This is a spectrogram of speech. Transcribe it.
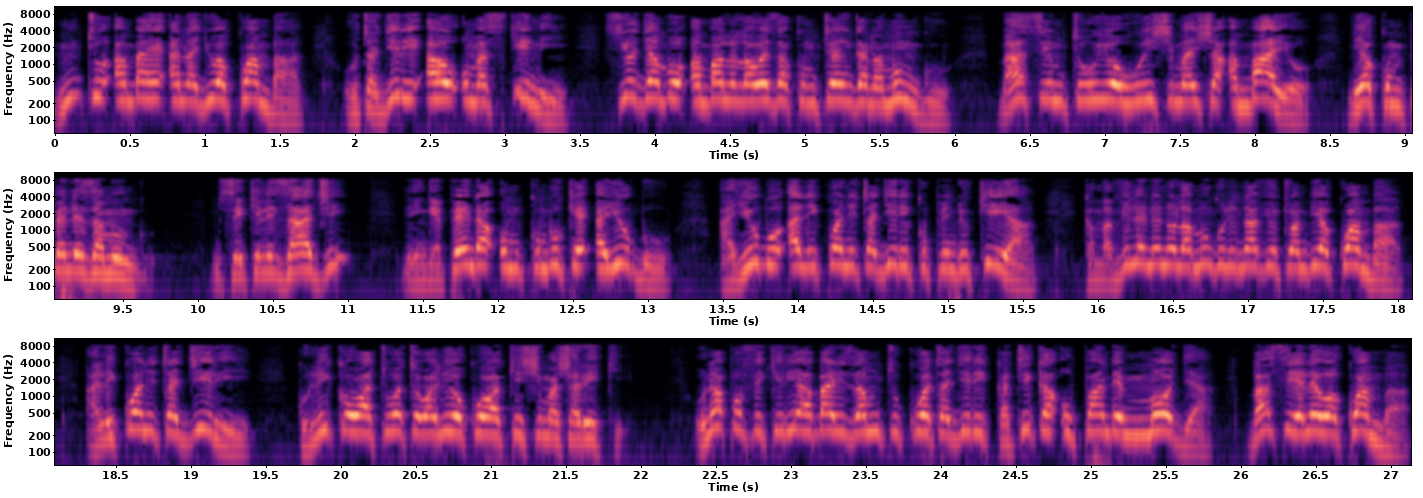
mtu ambaye anajua kwamba utajiri au umaskini siyo jambo ambalo laweza kumtenga na mungu basi mtu huyo huishi maisha ambayo ni ya kumpendeza mungu. Msikilizaji ningependa umkumbuke ayubu. Ayubu alikuwa ni tajiri kupindukia kama vile neno la mungu linavyotwambia kwamba alikuwa ni tajiri kuliko watu wote waliokuwa wakiishi mashariki. Unapofikiria habari za mtu kuwa tajiri katika upande mmoja basi elewa kwamba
